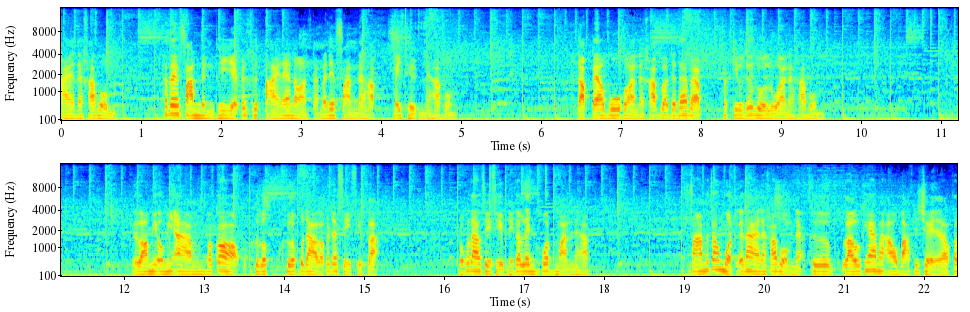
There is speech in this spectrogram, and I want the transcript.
ายนะครับผม ถ้าได้ฟันหนึ่งทีก็คือตายแน่นอน แต่ไม่ได้ฟันนะครับ ไม่ถึงนะครับผม กลับไปเอาบูก่อนนะครับ เราจะได้แบบสกิลได้รัวๆนะครับผม เดี๋ยวเรามีโอมิอาร์มแล้วก็คือลบคือลบกูดาวเราก็จะ 40 ละลบกูดาว 40 นี่ก็เล่นโคตรมันนะครับ ฟาร์มไม่ต้องหมดก็ได้นะครับ ผมเนี่ยคือเราแค่มาเอาบัฟเฉยๆแล้วก็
